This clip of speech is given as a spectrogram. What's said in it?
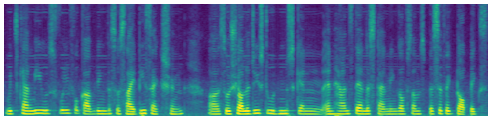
which can be useful for covering the society section. Uh, sociology students can enhance their understanding of some specific topics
